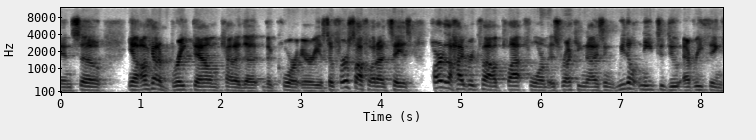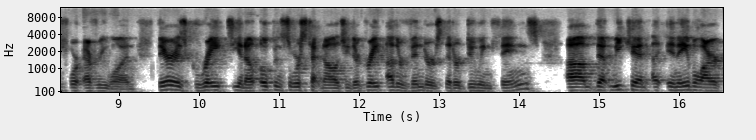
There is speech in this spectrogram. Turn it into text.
And so, you know, I'll kind of break down kind of the, the core areas. So first off, what I'd say is part of the hybrid cloud platform is recognizing we don't need to do everything for everyone. There is great, you know, open source technology. There are great other vendors that are doing things um, that we can uh, enable our,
